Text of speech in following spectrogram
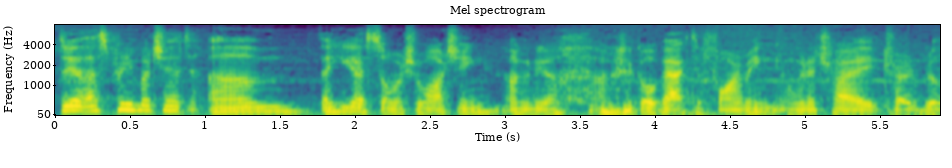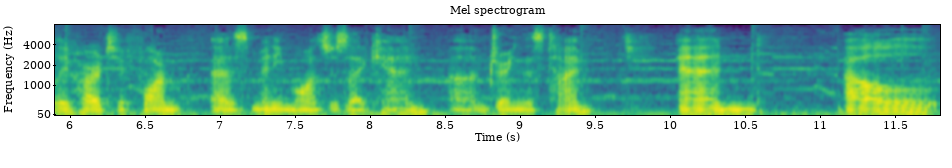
So yeah, that's pretty much it. Um, thank you guys so much for watching. I'm gonna go. I'm gonna go back to farming. I'm gonna try try really hard to farm as many monsters as I can um, during this time, and I'll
